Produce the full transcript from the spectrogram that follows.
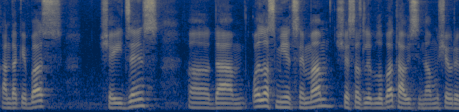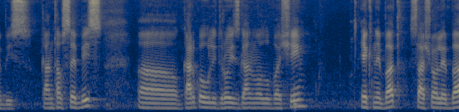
კანდაკებას შეიძენს და ყოველას მიეცემა შესაძლებლობა თავისი ნამუშევრების განთავსების გარკვეული დროის განმავლობაში ეკნებათ საშუალება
